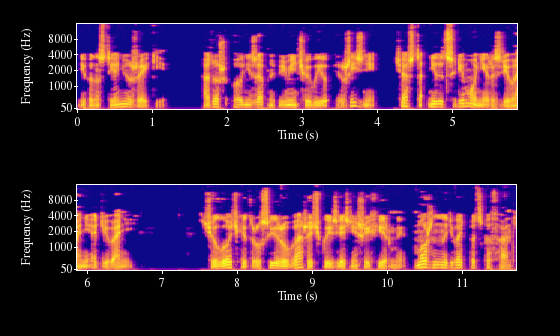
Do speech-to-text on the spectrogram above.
и по настоянию Жеки. А то ж внезапно переменчивой жизни часто не до церемонии раздеваний одеваний. Чулочки, трусы и рубашечку известнейшей фирмы можно надевать под скафандр.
